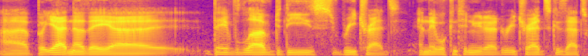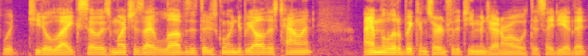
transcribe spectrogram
Uh, but yeah, no, they uh, they've loved these retreads, and they will continue to add retreads because that's what Tito likes. So as much as I love that there's going to be all this talent, I am a little bit concerned for the team in general with this idea that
